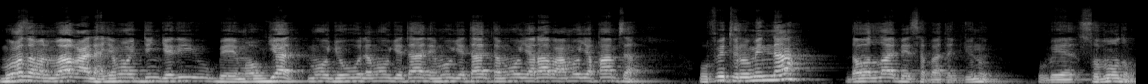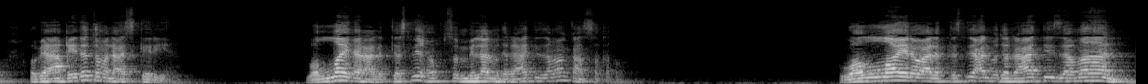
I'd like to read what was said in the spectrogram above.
معظم المواقع اللي هجموا الدنجة دي بموجات موجة أولى موجة تانية موجة تالتة موجة رابعة موجة خامسة. وفتروا منها ده والله بثبات الجنود وبصمودهم وبعقيدتهم العسكرية. والله كان على التسليح أقسم بالله المدرعات دي زمان كان سقطت. والله لو على التسليح المدرعات دي زمان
